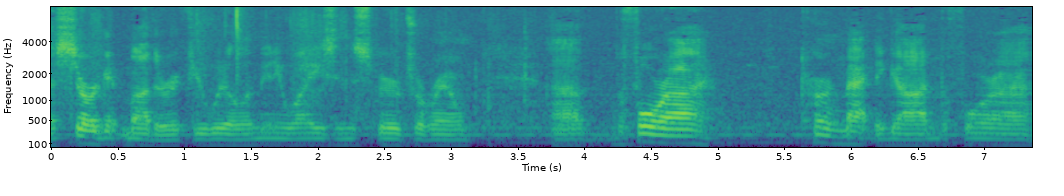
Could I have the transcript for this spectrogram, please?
a surrogate mother, if you will, in many ways in the spiritual realm. Uh, before I turned back to God, before I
